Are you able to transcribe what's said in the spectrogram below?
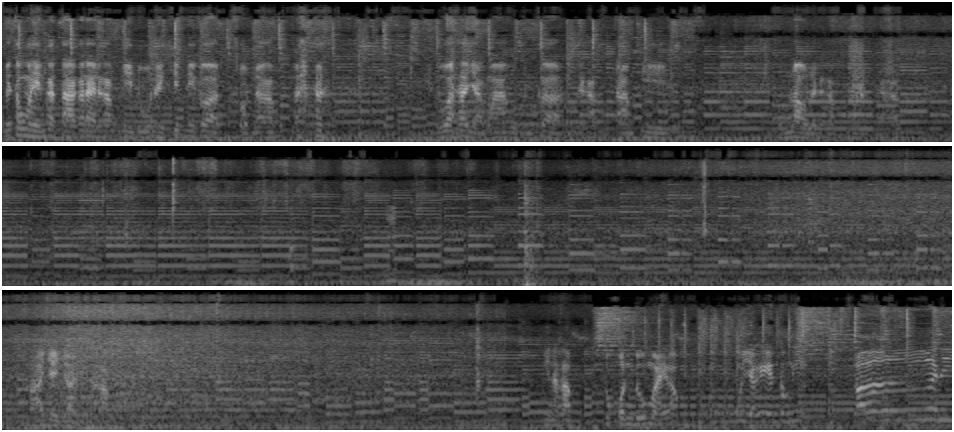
ไม่ต้องมาเห็นกับตาก็ได้นะครับ นี่ดูในคลิปนี้ก็สดแล้วครับ หรือว่าถ้าอยากมาอุดหนุนก็นะครับ ตามที่ผมเล่าเลยนะครับ ใหญ่ๆนะครับนี่นะครับ ทุกคนดูใหม่ครับอุ้ยอยากให้เห็นตรงนี้เออนี่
